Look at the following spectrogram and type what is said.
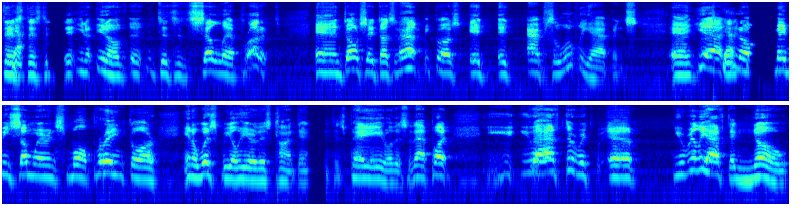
this, yeah. you know, you know, uh, to, to sell their product. And don't say it doesn't happen because it it absolutely happens. And yeah, yeah, you know, maybe somewhere in small print or in a whisper you'll hear this content is paid or this or that. But you, you have to uh, you really have to know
